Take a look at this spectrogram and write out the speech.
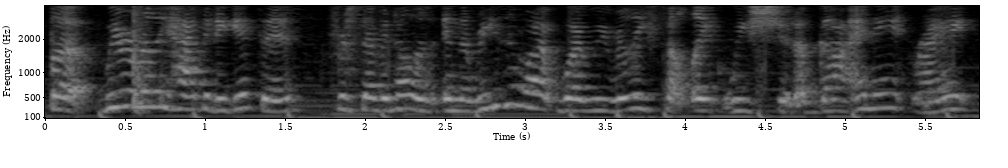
but we were really happy to get this for seven dollars and the reason why, why we really felt like we should have gotten it right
